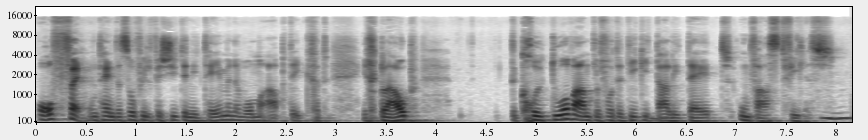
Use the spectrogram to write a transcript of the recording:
offen und haben so viele verschiedene Themen, die wir abdecken. Ich glaube, der Kulturwandel von der Digitalität umfasst vieles. Mhm.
